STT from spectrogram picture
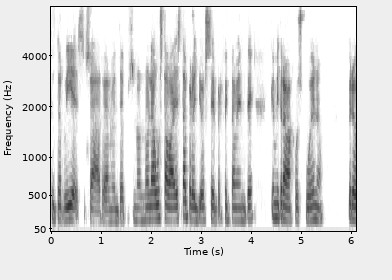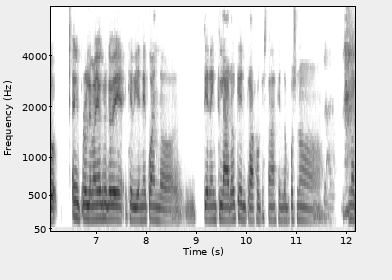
tú te ríes. O sea, realmente pues no, no le ha gustado a esta, pero yo sé perfectamente que mi trabajo es bueno. Pero el problema yo creo que, que viene cuando tienen claro que el trabajo que están haciendo pues no, no,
